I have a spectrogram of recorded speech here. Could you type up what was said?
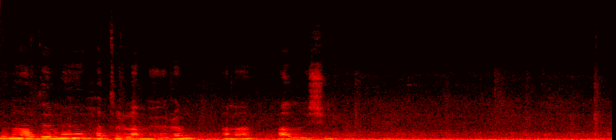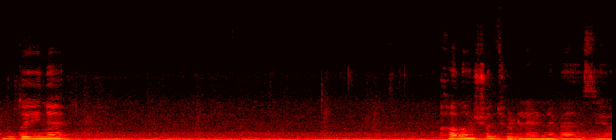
Bunu aldığımı hatırlamıyorum ama almışım. Bu da yine kalın şu türlerine benziyor.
